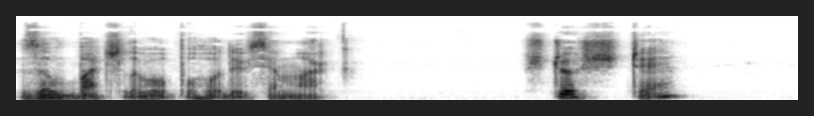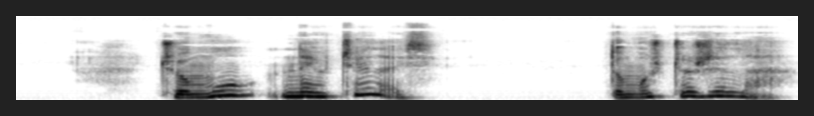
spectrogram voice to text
завбачливо погодився Марк. Що ще? Чому не вчилась? Тому що жила.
